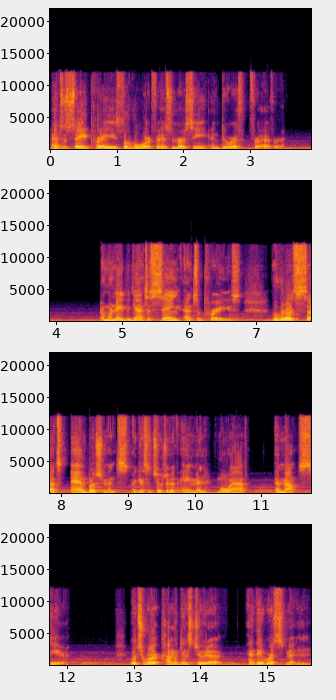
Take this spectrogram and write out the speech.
and to say, Praise the Lord, for his mercy endureth forever. And when they began to sing and to praise, the Lord set ambushments against the children of Ammon, Moab, and Mount Seir, which were come against Judah, and they were smitten.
